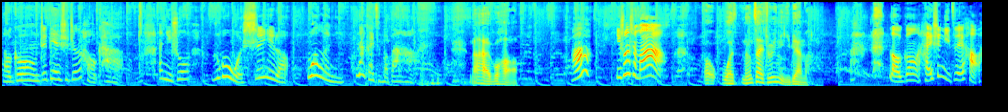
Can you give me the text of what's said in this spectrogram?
老公，这电视真好看。哎，你说，如果我失忆了，忘了你，那该怎么办啊？那还不好。啊！你说什么？哦，我能再追你一遍吗？老公，还是你最好。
